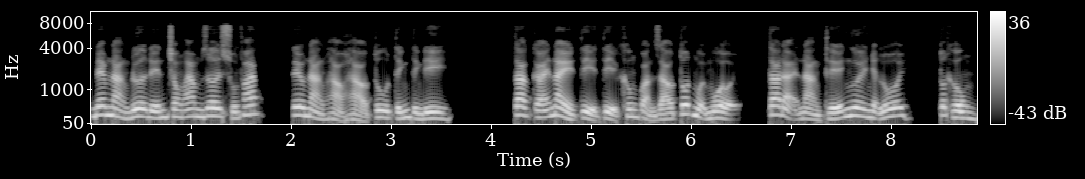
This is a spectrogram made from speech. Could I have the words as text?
đem nàng đưa đến trong am rơi xuống phát, tiêu nàng hảo hảo tu tính tình đi. Ta cái này tỷ tỷ không quản giáo tốt muội muội, ta đại nàng thế ngươi nhận lỗi, tốt không?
